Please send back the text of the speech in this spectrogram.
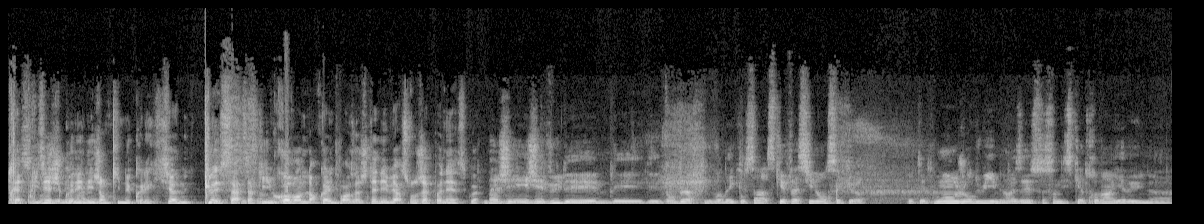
Très prisé, je connais des gens qui ne collectionnent que ça, c'est-à-dire qu'ils revendent leur collecte pour acheter des versions japonaises, quoi. Bah, j'ai j'ai vu des, des, des vendeurs qui ne vendaient que ça. Ce qui est fascinant, c'est que peut-être moins aujourd'hui, mais dans les années 70-80, il y avait une,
